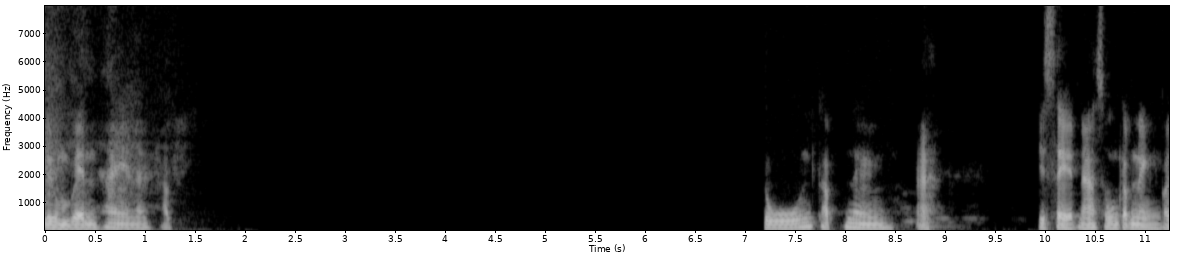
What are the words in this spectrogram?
ลืมเว้นให้นะครับ0กับ1อะ พิเศษนะ0กับ1ก็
